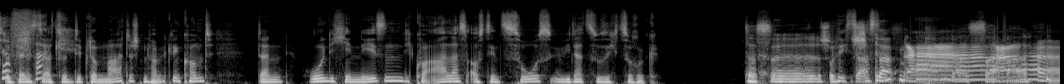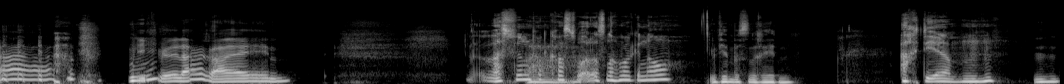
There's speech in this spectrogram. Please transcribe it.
The Und wenn es da fuck? zu diplomatischen Verwicklungen kommt, dann holen die Chinesen die Koalas aus den Zoos wieder zu sich zurück. Das äh, Und ich saß da. aber Ich will da rein. Was für ein Podcast war das nochmal genau? Wir müssen reden. Ach, der. Mhm. Mhm.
